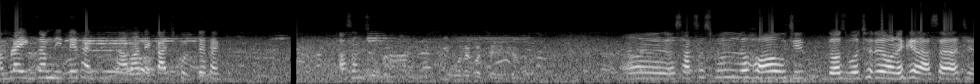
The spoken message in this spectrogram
আমরা এক্সাম দিতে থাকি, আমাদের কাজ করতে থাকি। আসানসোল। কি মনে করছেন সাকসেসফুল হওয়া উচিত। দশ বছরের অনেকের আশা আছে।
